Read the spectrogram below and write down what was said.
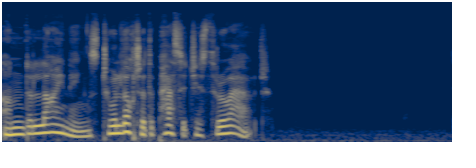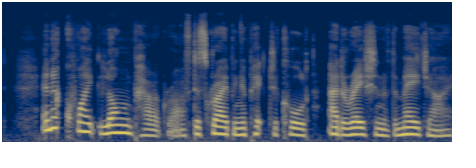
underlinings to a lot of the passages throughout. In a quite long paragraph describing a picture called Adoration of the Magi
